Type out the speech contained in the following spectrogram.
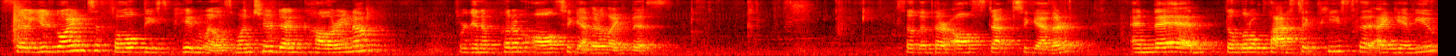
So you're going to fold these pinwheels. Once you're done coloring them, we're gonna put them all together like this. So that they're all stuck together. And then the little plastic piece that I give you,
